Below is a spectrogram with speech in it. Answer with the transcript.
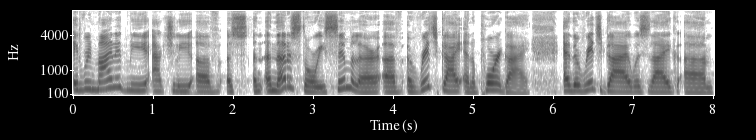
it reminded me actually of a another story similar of a rich guy and a poor guy. And the rich guy was like, um,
